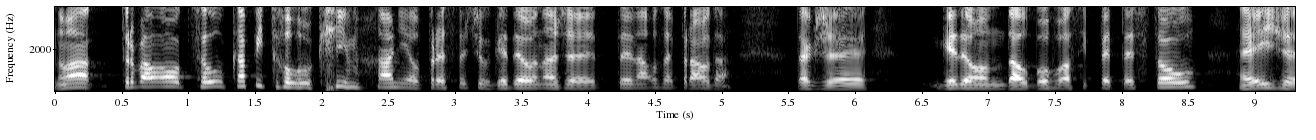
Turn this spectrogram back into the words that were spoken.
No a trvalo celú kapitolu, kým aniel presvedčil Gedeona, že to je naozaj pravda. Takže Gedeon dal Bohu asi 5 testov, hej, že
